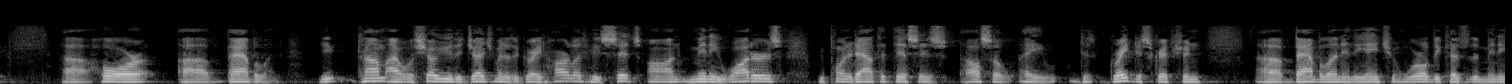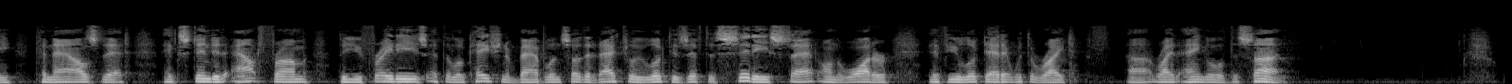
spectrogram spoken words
uh, whore of Babylon. You come, I will show you the judgment of the great harlot who sits on many waters. We pointed out that this is also a great description of Babylon in the ancient world because of the many canals that extended out from the Euphrates at the location of Babylon so that it actually looked as if the city sat on the water if you looked at it with the right, uh, right angle of the sun.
